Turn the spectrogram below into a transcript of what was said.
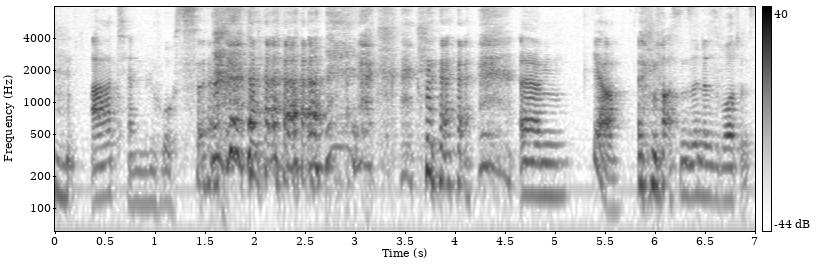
Atemlos. ähm, ja, im wahrsten Sinne des Wortes.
